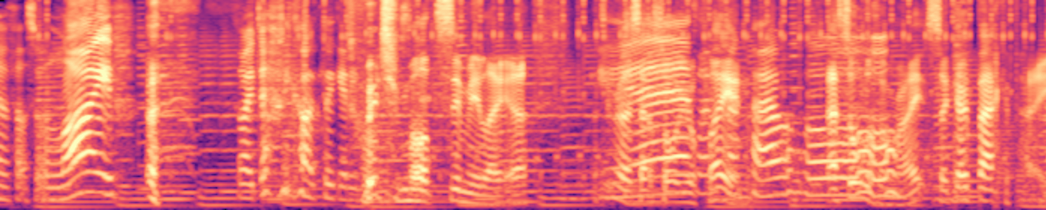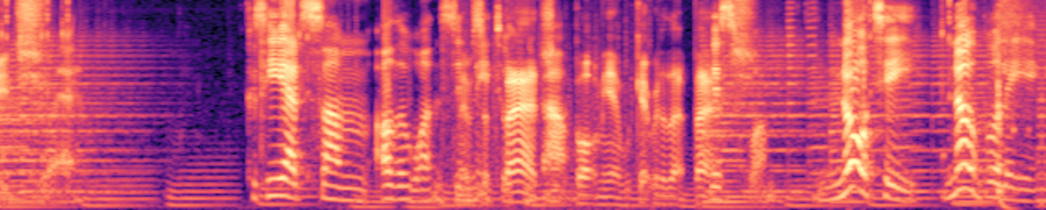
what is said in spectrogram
Never felt so alive. so I definitely can't click anymore. Twitch mod simulator. I didn't realise that's what you're I'm so playing. powerful. That's all of them, right? So go back a page. Yeah. Because he had some other ones, There didn't was he? a badge at the bottom. Yeah, we'll get rid of that badge. This one. Naughty. No bullying.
